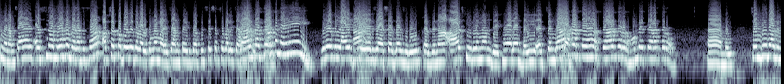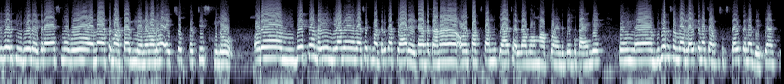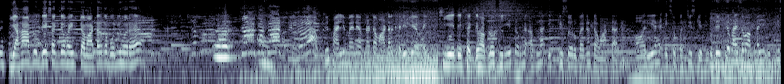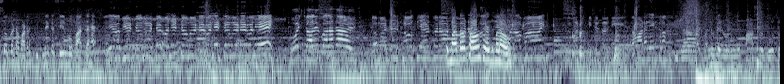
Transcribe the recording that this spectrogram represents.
मेरा नाम सैर आप सबका बहुत ज़्यादा वेलकम है हमारे चैनल पे एक बार फिर से सबसे पहले प्यार करते हो चैनल नहीं। वीडियो को लाइक। शेयर ज़्यादा ज़रूर कर देना। आज की वीडियो में हम देखने वाले हैं भाई चंदू का। करते हो प्यार करो हमें प्यार करो। हाँ भाई। चंदू का विलेजर की वीडियो लेकर आए हैं। इसमें वो ना टमाटर लेने वाले हैं 125 किलो। और देखते हैं भाई इंडिया में वैसे टमाटर का क्या रेट है बताना और पाकिस्तान में क्या चल रहा है वो हम आपको एंड पे बताएँगे। तो वीडियो पसंद आए लाइक करना चैनल को सब्सक्राइब करना देते हैं यहाँ आप लोग देख सकते हो भाई टमाटर का बोली हो रहा है। फिर फाइनली मैंने अपना टमाटर खरीद लिया भाई। ये देख सकते हो आप लोग ये सब है अपना इक्कीस सौ रूपए का टमाटर और ये है 125 केजी। तो देखते हैं भाई साहब अपना ये इक्कीस सौ का टमाटर कितने का सेल हो पाता है। अरे अब ये टमाटर वाले टमाटर वाले टमाटर वाले। कोई चालीस वाला नहीं। टमाटर खाओ सेहत बनाओ टमाटर खाओ सेहत बढ़ाओ। एक तरफ़ पाँच सौ दो सौ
